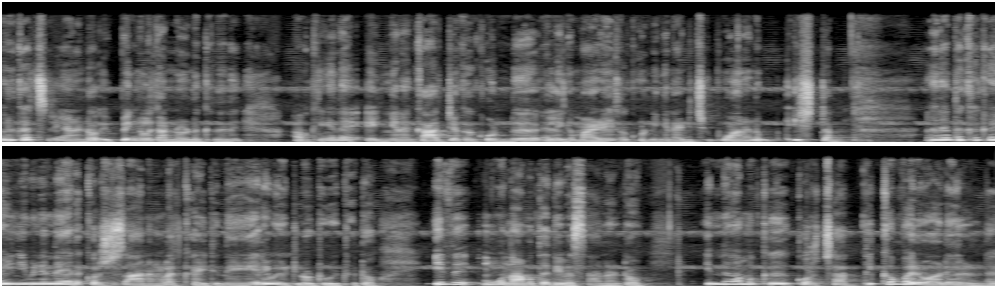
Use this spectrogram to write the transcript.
ഒരു കച്ചറയാണ് കേട്ടോ ഇപ്പം നിങ്ങൾ കണ്ടുകൊണ്ടിരിക്കുന്നത് അവൾക്കിങ്ങനെ ഇങ്ങനെ കാറ്റൊക്കെ കൊണ്ട് അല്ലെങ്കിൽ മഴയൊക്കെ കൊണ്ട് ഇങ്ങനെ അടിച്ചു പോകാനാണ് ഇഷ്ടം. അങ്ങനെ അതൊക്കെ കഴിഞ്ഞ് പിന്നെ നേരെ കുറച്ച് സാധനങ്ങളൊക്കെ ആയിട്ട് നേരെ വീട്ടിലോട്ട് വിട്ടു കേട്ടോ ഇത് മൂന്നാമത്തെ ദിവസമാണ് കേട്ടോ ഇന്ന് നമുക്ക് കുറച്ചധികം പരിപാടികളുണ്ട്.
